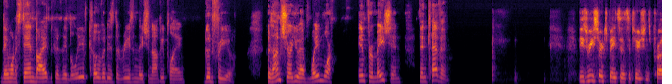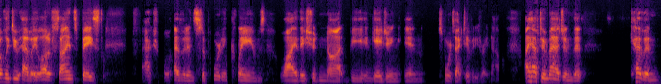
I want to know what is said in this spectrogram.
they want to stand by it because they believe COVID is the reason they should not be playing, good for you. Because I'm sure you have way more information than Kevin. These research based institutions probably do have a lot of science based, actual evidence supporting claims why they should not be engaging in sports activities right now. I have to imagine that Kevin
